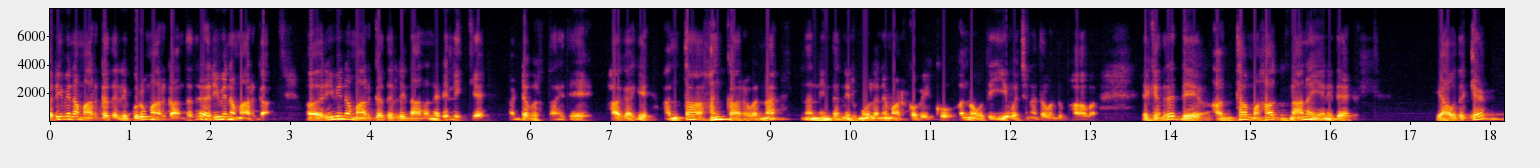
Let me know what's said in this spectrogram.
ಅರಿವಿನ ಮಾರ್ಗದಲ್ಲಿ, ಗುರು ಮಾರ್ಗ ಅಂತಂದ್ರೆ ಅರಿವಿನ ಮಾರ್ಗ. ಆ ಅರಿವಿನ ಮಾರ್ಗದಲ್ಲಿ ನಾನು ನಡಿಲಿಕ್ಕೆ ಅಡ್ಡ ಬರ್ತಾ ಇದೆ. ಹಾಗಾಗಿ ಅಂತ ಅಹಂಕಾರವನ್ನ ನನ್ನಿಂದ ನಿರ್ಮೂಲನೆ ಮಾಡ್ಕೋಬೇಕು ಅನ್ನೋದು ಈ ವಚನದ ಒಂದು ಭಾವ. ಯಾಕೆಂದ್ರೆ ದೇ, ಅಂಥ ಮಹಾಜ್ಞಾನ ಏನಿದೆ? ಯಾವುದಕ್ಕೆ?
